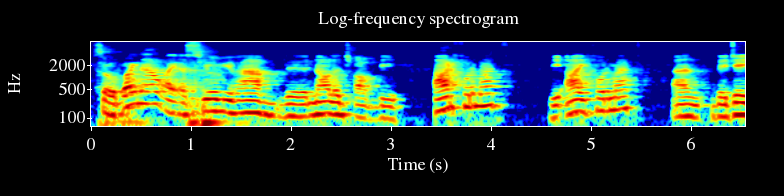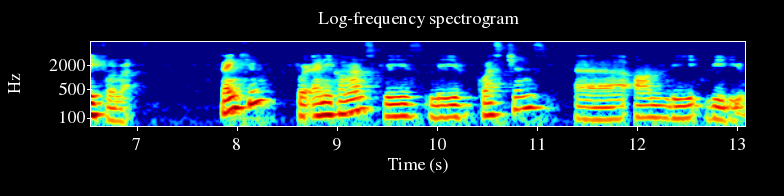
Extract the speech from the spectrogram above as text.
So by now I assume you have the knowledge of the R format, the I format, and the J format. Thank you. For any comments, please leave questions uh, on the video.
